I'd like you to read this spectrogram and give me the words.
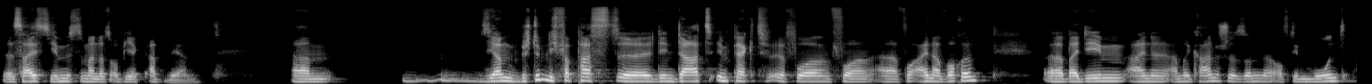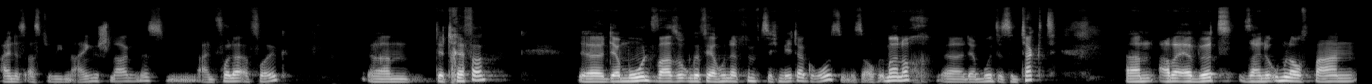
Das heißt, hier müsste man das Objekt abwehren. Ähm, Sie haben bestimmt nicht verpasst äh, den Dart Impact äh, vor, vor, äh, vor einer Woche, äh, bei dem eine amerikanische Sonde auf dem Mond eines Asteroiden eingeschlagen ist. Ein voller Erfolg. Ähm, der Treffer. Der, der Mond war so ungefähr 150 Meter groß und ist auch immer noch. Äh, der Mond ist intakt. Ähm, aber er wird seine Umlaufbahn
